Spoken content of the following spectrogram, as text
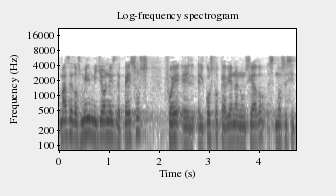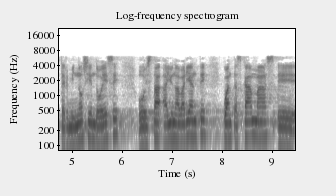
más de dos mil millones de pesos fue el, costo que habían anunciado, no sé si terminó siendo ese o está, hay una variante, cuántas camas, eh,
